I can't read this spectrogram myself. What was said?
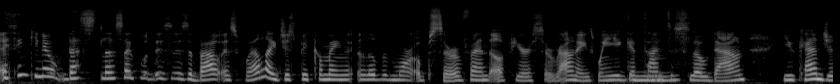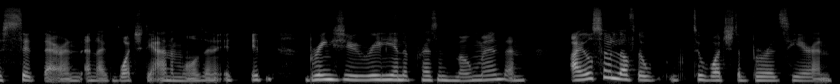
I think you know that's that's like what this is about as well. Like just becoming a little bit more observant of your surroundings. When you get time to Mm. slow down, you can just sit there and, and like watch the animals, and it it brings you really in the present moment. And I also love the to watch the birds here. And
